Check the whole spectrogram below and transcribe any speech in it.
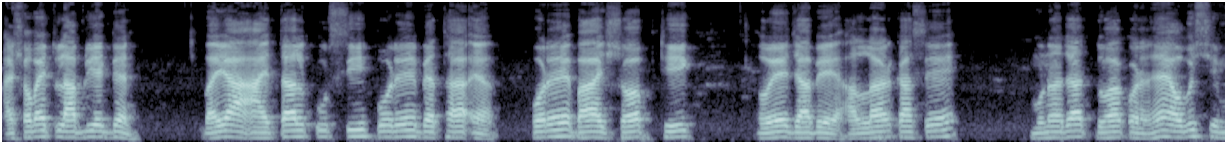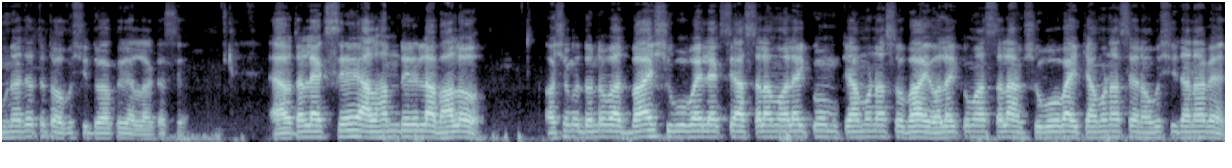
আর সবাই একটু লাভ রিয়েক্ট দেন। ভাইয়া আয়তাল কুরসি পরে ব্যথা পরে ভাই সব ঠিক হয়ে যাবে। আল্লাহর কাছে মুনাজাত দোয়া করেন। হ্যাঁ অবশ্যই মুনাজাতে তো অবশ্যই দোয়া করি আল্লাহর কাছে। আয়তাল লেখছে, আলহামদুলিল্লাহ, ভালো। অসংখ্য ধন্যবাদ ভাই। শুভ ভাই লেখছে, আসসালামু আলাইকুম, কেমন আছো ভাই? ওয়ালাইকুম আসসালাম। শুভ ভাই, কেমন আছেন? অবশ্যই জানাবেন।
